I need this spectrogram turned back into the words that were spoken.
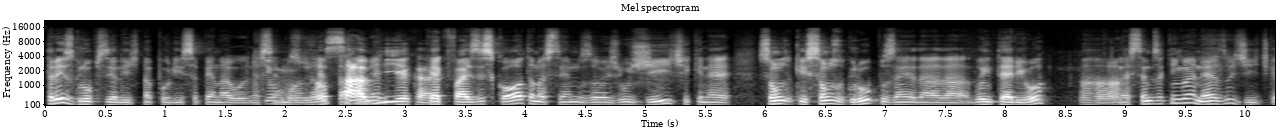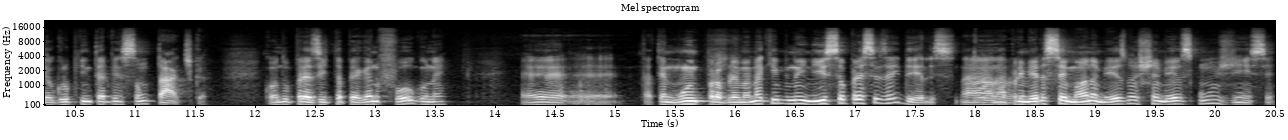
três grupos de elite na Polícia Penal hoje. Nós que temos o JETAL, sabia, né, que é que faz escolta. Nós temos hoje o JIT, que, né, são, que são os grupos né, da, da, do interior. Uhum. Nós temos aqui em Goiânia o JIT, que é o Grupo de Intervenção Tática. Quando o presídio está pegando fogo, né, é, é, tá tendo muito problema. Mas que no início eu precisei deles. Na, uhum. na, primeira semana mesmo eu chamei eles com urgência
